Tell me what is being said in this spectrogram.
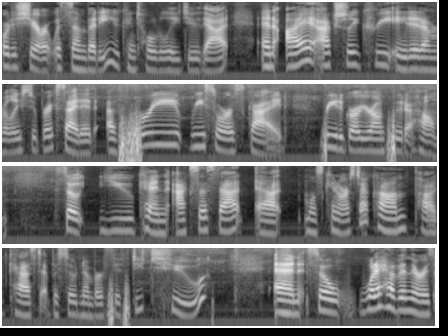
or to share it with somebody, you can totally do that. And I actually created, I'm really super excited, a free resource guide for you to grow your own food at home. So you can access that at melissaknorris.com, podcast episode number 52. And so, what I have in there is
